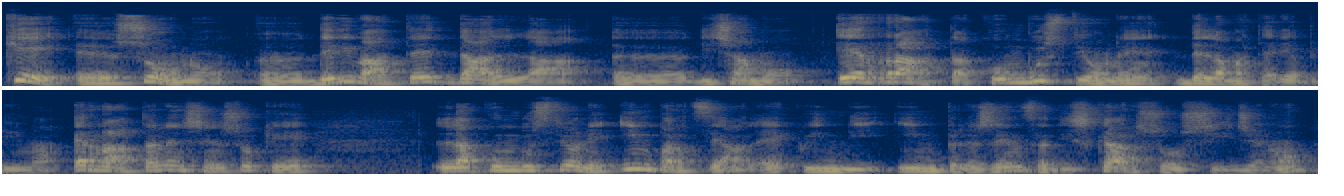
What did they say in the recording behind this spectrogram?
che eh, sono eh, derivate dalla, eh, diciamo, errata combustione della materia prima. Errata nel senso che la combustione imparziale, quindi in presenza di scarso ossigeno,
